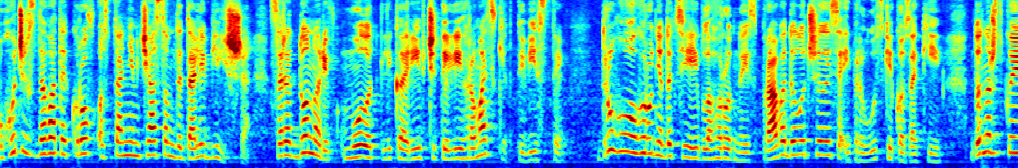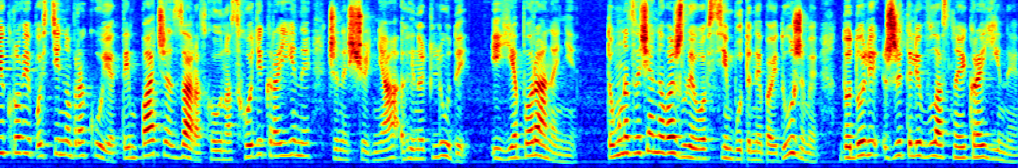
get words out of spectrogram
Охочих здавати кров останнім часом дедалі більше. Серед донорів молодь, лікарі, вчителі, громадські активісти. 2 грудня до цієї благородної справи долучилися і прилуцькі козаки. Донорської крові постійно бракує, тим паче зараз, коли на сході країни чи не щодня гинуть люди і є поранені. Тому надзвичайно важливо всім бути небайдужими до долі жителів власної країни.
